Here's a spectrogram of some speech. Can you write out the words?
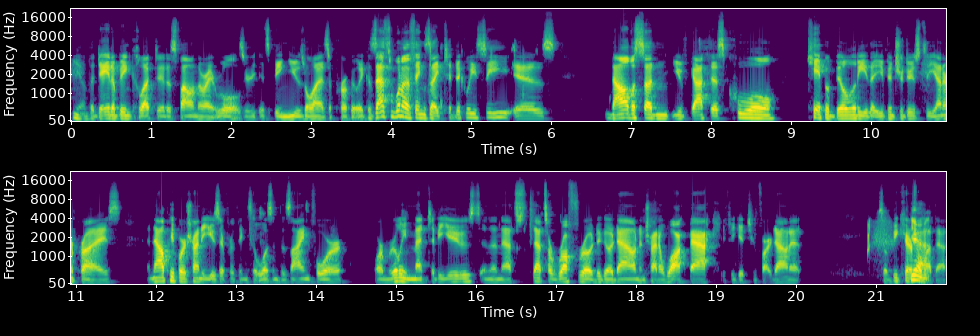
you know the data being collected is following the right rules or it's being utilized appropriately because that's one of the things i typically see is now all of a sudden you've got this cool capability that you've introduced to the enterprise and now people are trying to use it for things it wasn't designed for or really meant to be used and then that's that's a rough road to go down and try to walk back if you get too far down it. So be careful yeah. about that.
